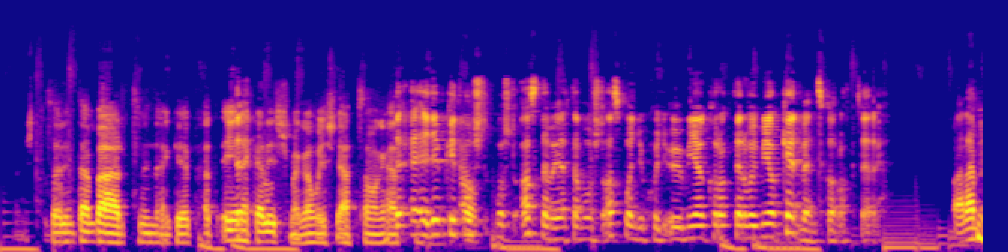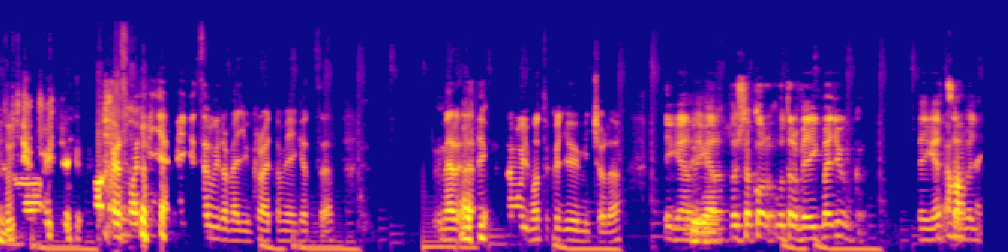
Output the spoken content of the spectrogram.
nem is tudom. Szerintem Bart mindenképp. Hát énekel is, meg amúgy is játsza magát. De egyébként most, most azt nem értem, most azt mondjuk, hogy ő milyen karakter, vagy mi a kedvenc karaktere. Már nem Hm. tudjuk. Akkor ezt majd mindjárt még egyszer újra megyünk rajta még egyszer. Mert Hát- eddig nem úgy mondtuk, hogy ő micsoda. Igen, Igen. igen. Most akkor utána végigmegyünk? Még egyszer, Aha. vagy...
